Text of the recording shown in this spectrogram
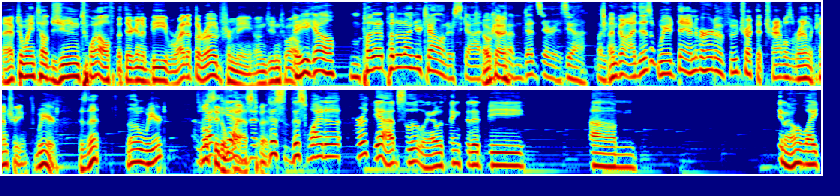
I have to wait until June 12th, but they're going to be right up the road from me on June 12th. there you go. Put it put it on your calendar, Scott. I'm- Okay. I'm, dead serious. Yeah, like I'm going. This is a weird thing. I've never heard of a food truck that travels around the country. It's weird, isn't it? It's a little weird. It's mostly That- the yeah, West, th- but this this wide uh, Earth, yeah, absolutely. I would think that it'd be, um, you know, like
